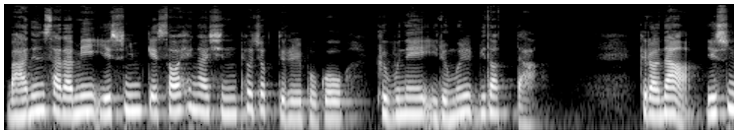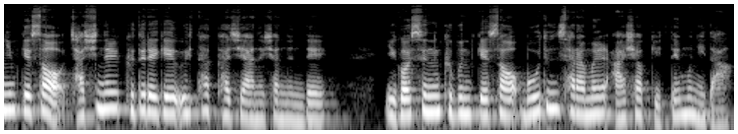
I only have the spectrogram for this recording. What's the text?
많은 사람이 예수님께서 행하신 표적들을 보고 그분의 이름을 믿었다. 그러나 예수님께서 자신을 그들에게 의탁하지 않으셨는데 이것은 그분께서 모든 사람을 아셨기 때문이다.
